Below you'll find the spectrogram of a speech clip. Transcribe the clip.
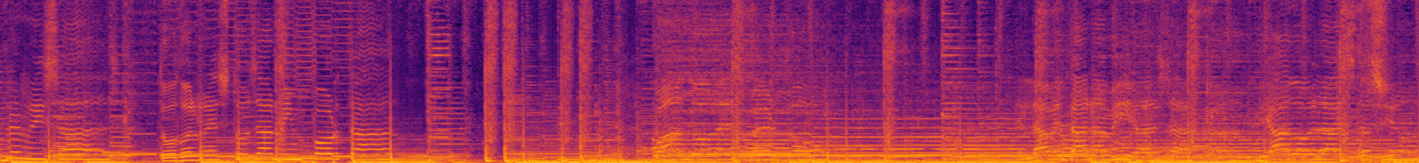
entre risas, todo el resto ya no importa. Cuando despertó, en la ventana había ya cambiado la estación.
